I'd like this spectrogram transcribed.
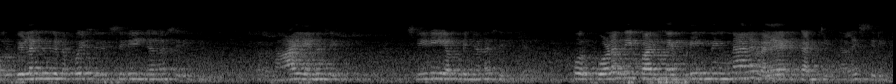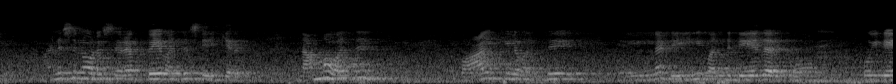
ஒரு விலங்குகிட்ட போய் சிரி சிரிங்கன்னா சிரிக்கணும் ஒரு நாய் என்ன சிரிக்கும் சிரி அப்படின்னு சொன்னால் சிரிக்கும் இப்போ ஒரு குழந்தை பாருங்க எப்படி விளையாட்டு காமிச்சிங்கனாலே சிரிக்கும். மனுஷனோட சிறப்பே வந்து சிரிக்கிறது. நம்ம வந்து வாழ்க்கையில் வந்து எல்லாம் டெய்லி வந்துட்டே தான் இருக்கும் போயிட்டே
